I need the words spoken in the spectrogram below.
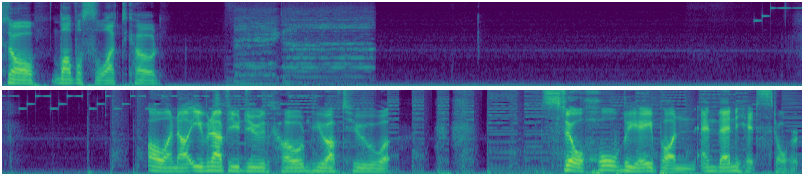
So, level select code. Oh, and uh, even after you do the code, you have to still hold the A button and then hit start.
